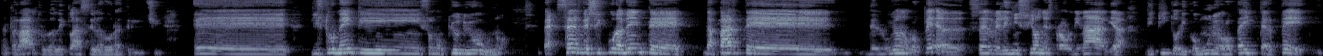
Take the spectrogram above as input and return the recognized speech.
eh, peraltro dalle classi lavoratrici. E gli strumenti sono più di uno. Beh, serve sicuramente da parte dell'Unione Europea, serve l'emissione straordinaria di titoli comuni europei perpetui,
